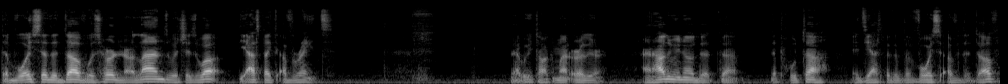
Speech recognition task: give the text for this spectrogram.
The voice of the dove was heard in our lands, which is what? The aspect of rains that we were talking about earlier. And how do we know that the, the pruta is the aspect of the voice of the dove?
